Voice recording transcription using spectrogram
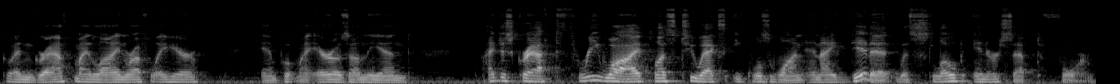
Go ahead and graph my line roughly here and put my arrows on the end. I just graphed 3y plus 2x equals 1, and I did it with slope-intercept form.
